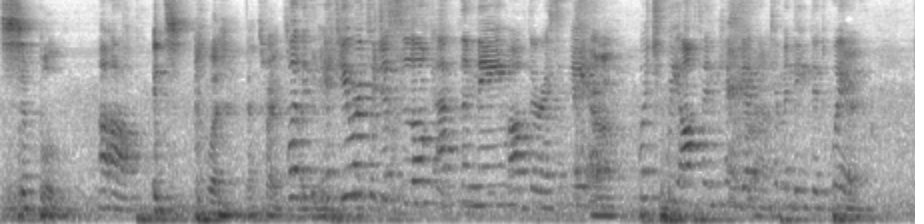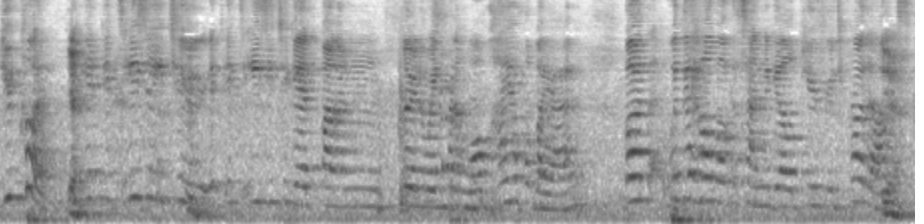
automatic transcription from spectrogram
simple. Oo. It's well. That's why it's Well, if, if you were to just look at the name of the recipe, Yeah. which we often can get intimidated with, you could. Yeah. It, it's easy to it, it's easy to get parang blown away, parang wow, kaya ko ba yan? But with the help of the San Miguel Pure Foods products, Yeah.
